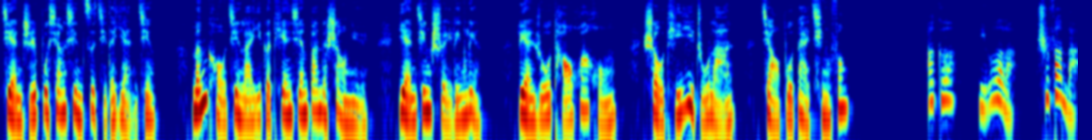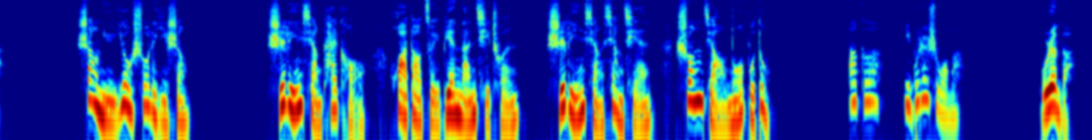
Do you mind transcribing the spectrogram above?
简直不相信自己的眼睛。门口进来一个天仙般的少女，眼睛水灵灵，脸如桃花红，手提一竹篮，脚步带清风。阿哥，你饿了，吃饭吧。少女又说了一声。石林想开口，话到嘴边难启唇。石林想向前，双脚挪不动。阿哥，你不认识我吗？不认得。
